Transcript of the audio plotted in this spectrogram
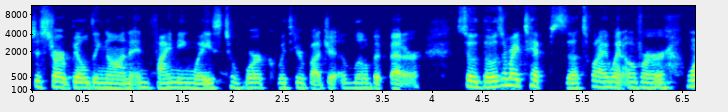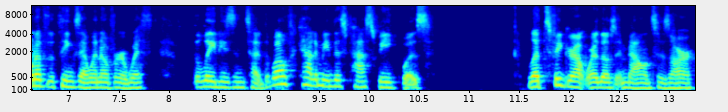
to start building on and finding ways to work with your budget a little bit better. So those are my tips. That's what i went over one of the things i went over with the ladies inside the wealth academy this past week was let's figure out where those imbalances are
